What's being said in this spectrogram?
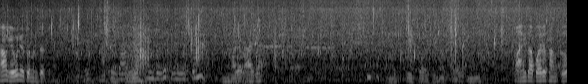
हा घेऊन येतो नंतर. पाणी तापवायला सांगतो.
